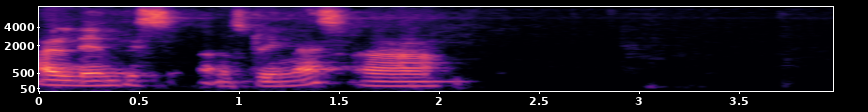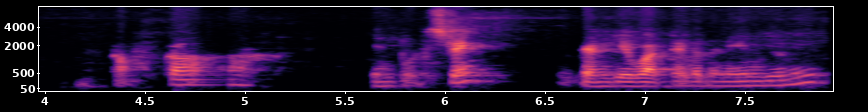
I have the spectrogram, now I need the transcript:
I'll name this uh, stream as uh, Kafka input string. You can give whatever the name you need.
